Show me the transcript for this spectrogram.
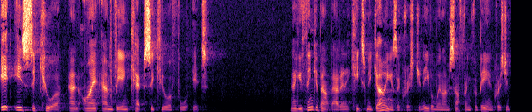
It is secure, and I am being kept secure for it. Now, you think about that, and it keeps me going as a Christian, even when I'm suffering for being a Christian,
